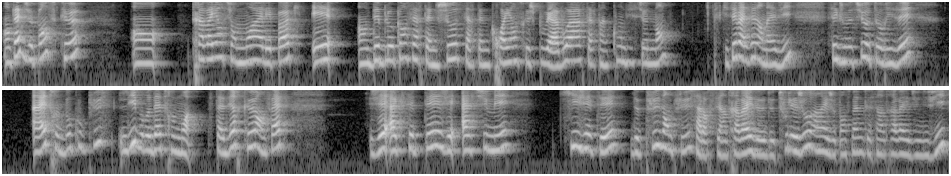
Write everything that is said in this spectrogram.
En fait, je pense que en travaillant sur moi à l'époque et en débloquant certaines choses, certaines croyances que je pouvais avoir, certains conditionnements, ce qui s'est passé dans ma vie, c'est que je me suis autorisée à être beaucoup plus libre d'être moi. C'est-à-dire que en fait, j'ai accepté, j'ai assumé qui j'étais de plus en plus. Alors c'est un travail de, tous les jours, hein, et je pense même que c'est un travail d'une vie.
